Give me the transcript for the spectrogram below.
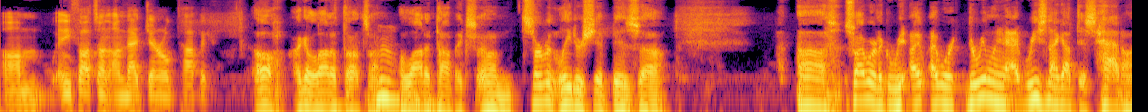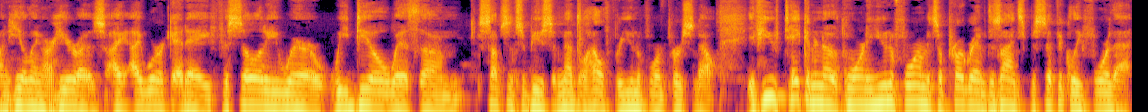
Um, any thoughts on on that general topic? Oh, I got a lot of thoughts on a lot of topics. Um, servant leadership is, uh, uh, so I work, I, I work, the reason, reason I got this hat on healing our heroes, I, I work at a facility where we deal with, um, substance abuse and mental health for uniformed personnel. If you've taken an oath, worn a uniform, it's a program designed specifically for that.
